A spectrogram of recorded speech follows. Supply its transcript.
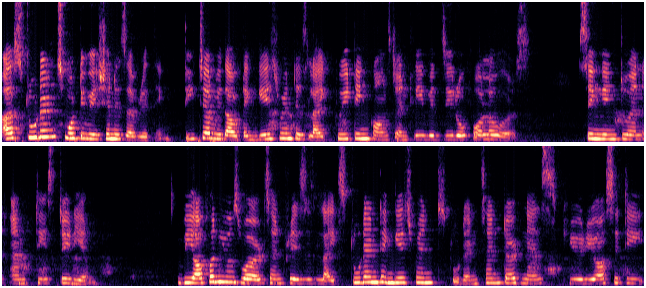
a student's motivation is everything. Teacher without engagement is like tweeting constantly with zero followers, singing to an empty stadium. We often use words and phrases like student engagement, student centeredness, curiosity,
